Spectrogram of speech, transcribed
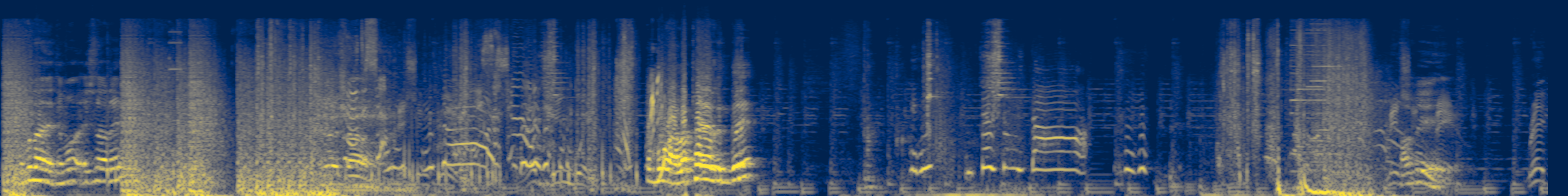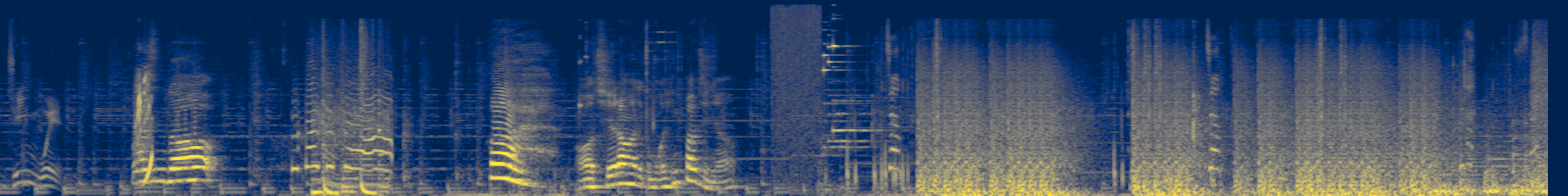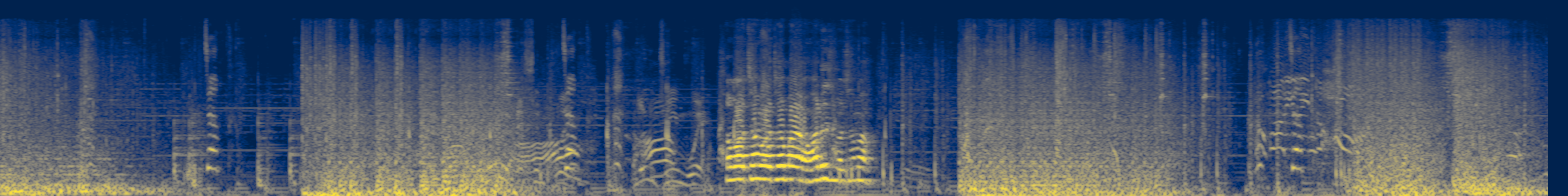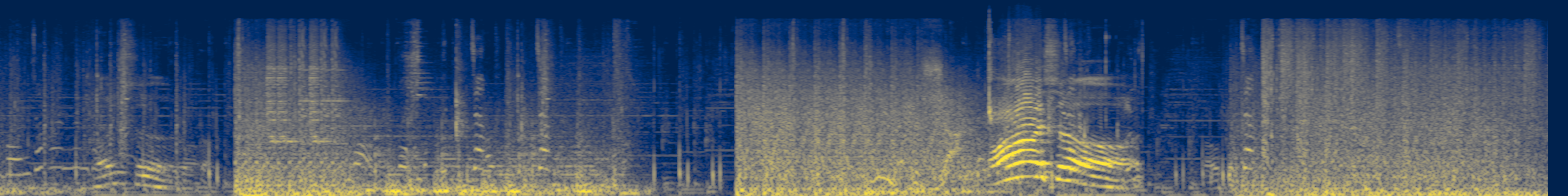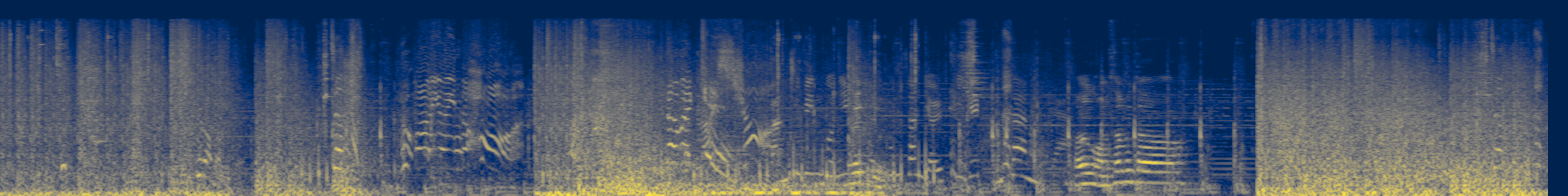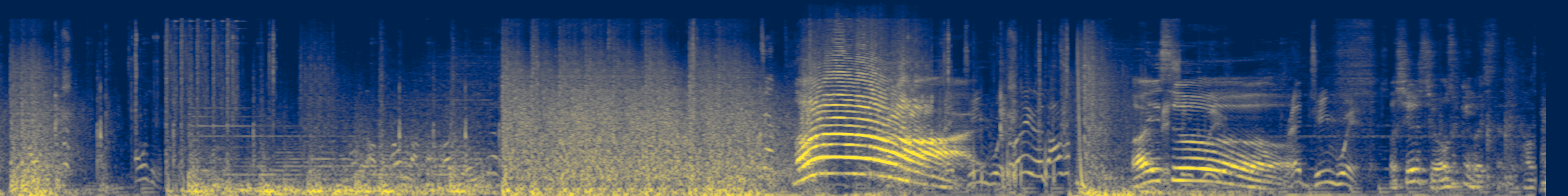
데몬 안에 데몬? 애쉬나래? 그러니까. Mission clear. Red team wins. 뭐안 아파요, 근데? Mission Abi. failed. Red team wins. 수고하셨습니다. 아, 어, 쟤랑 하니까 뭔가 힘 빠지냐? 참아, 참아, 참아. 화내지 마, 참아. 나이스. 나이스. 아이고, 감사합니다. wins. 나이스. 어, CS 6개인가 있을 텐데.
